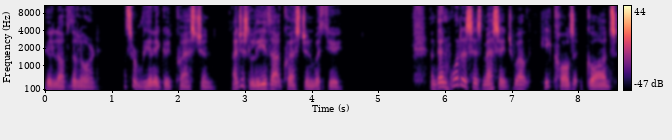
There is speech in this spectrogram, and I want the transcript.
who love the Lord? That's a really good question. I just leave that question with you. And then what is his message? Well, he calls it God's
